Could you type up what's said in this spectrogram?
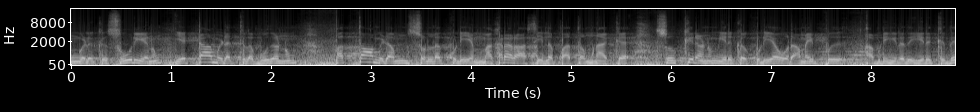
உங்களுக்கு சூரியனும் எட்டாம் இடத்துல புதனும் பத்தாம் இடம் சொல்லக்கூடிய மகர ராசியில் பார்த்தோம்னாக்க சுக்கிரனும் இருக்கக்கூடிய ஒரு அமைப்பு அப்படிங்கிறது இருக்குது.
